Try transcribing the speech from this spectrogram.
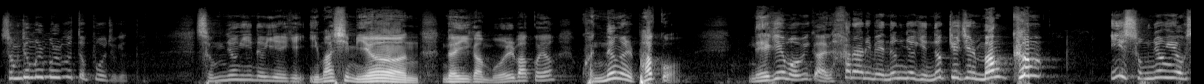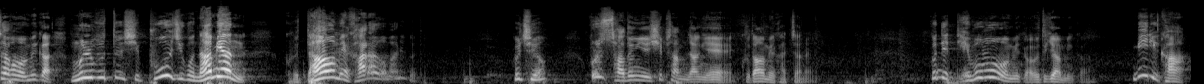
성령을 물부터 부어주겠다. 성령이 너희에게 임하시면 너희가 뭘 받고요? 권능을 받고 내게 뭡니까? 하나님의 능력이 느껴질 만큼 이 성령의 역사가 뭡니까? 물붓듯이 부어지고 나면 그 다음에 가라고 말이거든. 그렇죠? 그래서 사도행전 13장에 그 다음에 갔잖아요. 근데 대부분 뭡니까? 어떻게 합니까? 미리 가.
